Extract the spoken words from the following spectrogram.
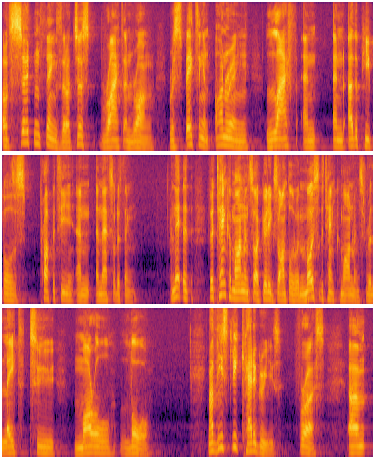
of certain things that are just right and wrong, respecting and honoring life and, and other people's property and, and that sort of thing. And uh, the Ten Commandments are a good example where most of the Ten Commandments relate to moral law. Now, these three categories for us, um,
